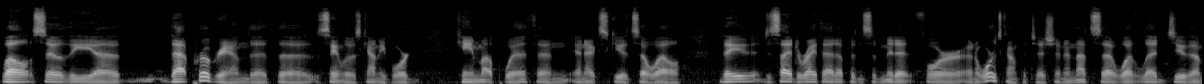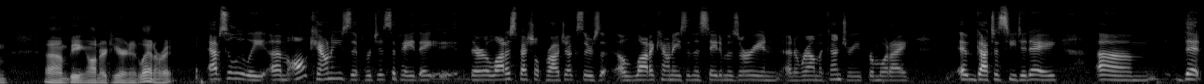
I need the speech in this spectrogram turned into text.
Well, so the uh, that program that the St. Louis County Board came up with and, and executed so well, they decided to write that up and submit it for an awards competition, and that's uh, what led to them um, being honored here in Atlanta, right? Absolutely. Um, all counties that participate, they there are a lot of special projects. There's a lot of counties in the state of Missouri and, and around the country, from what I got to see today um, that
